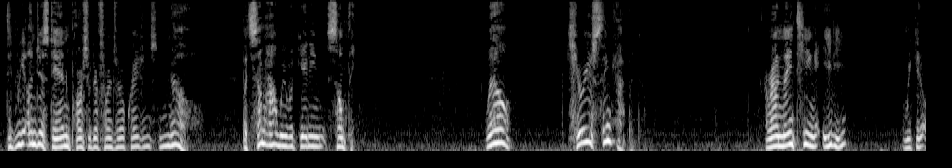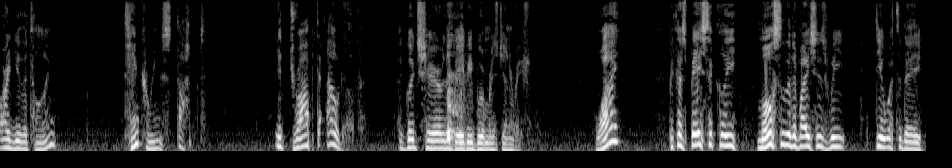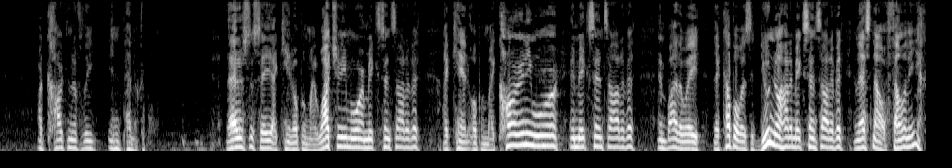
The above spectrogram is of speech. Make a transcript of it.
Did we understand partial differential equations? No but somehow we were getting something. Well, a curious thing happened. Around 1980, we can argue the time, tinkering stopped. it dropped out of a good share of the baby boomers generation. Why? Because basically, most of the devices we deal with today are cognitively impenetrable. That is to say, I can't open my watch anymore and make sense out of it. I can't open my car anymore and make sense out of it. And by the way, a couple of us that do know how to make sense out of it, and that's now a felony.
